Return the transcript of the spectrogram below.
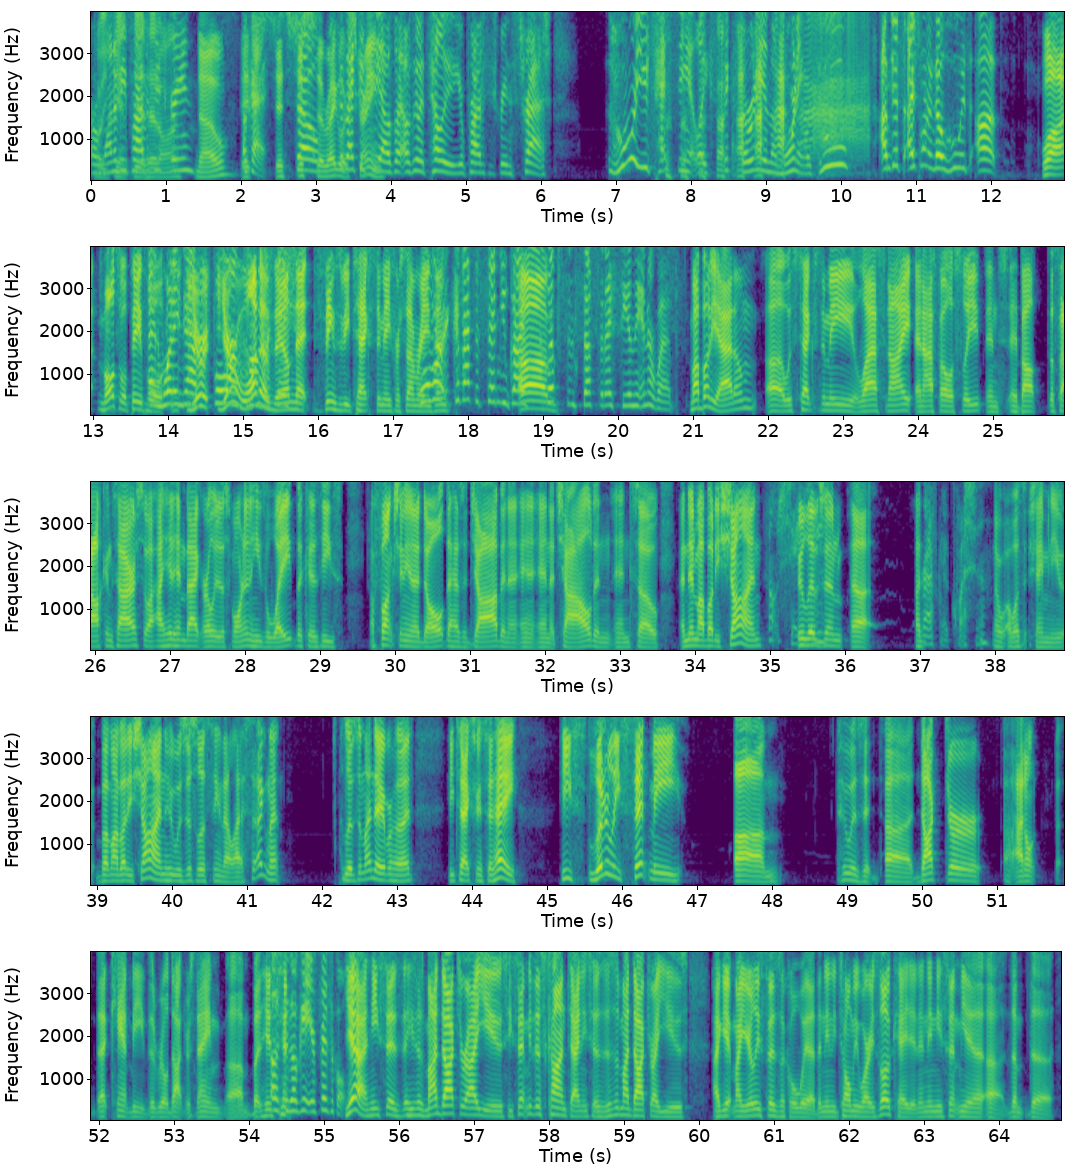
Or Oh, you wannabe can't see it privacy head on? screen? No, Okay. it's so, just a regular screen. Because I could see, I was like, I was gonna tell you your privacy screen's trash. Who were you texting at like six thirty in the morning? Like who? I'm just, I just want to know who is up. Well, multiple people. And wanting to have you're full-on you're one of them that seems to be texting me for some Well, reason. because I have to send you guys Um, clips and stuff that I see in the interwebs. My buddy Adam uh, was texting me last night, and I fell asleep and about the Falcons hire. So I, I hit him back early this morning, and he's awake because he's a functioning adult that has a job and a, and, and a child, and and so and then my buddy Sean, who lives me in. Uh, for asking a question. no, I wasn't shaming you, but my buddy Sean, who was just listening to that last segment, who lives in my neighborhood, he texted me and said, "Hey, he literally sent me, um, who is it? Uh, Doctor, I don't, that can't be the real doctor's name, um, but his Oh, to go get your physical. yeah, and he says he says my doctor I use. He sent me this contact. And he says this is my doctor I use. I get my yearly physical with, and then he told me where he's located, and then he sent me a uh, the the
